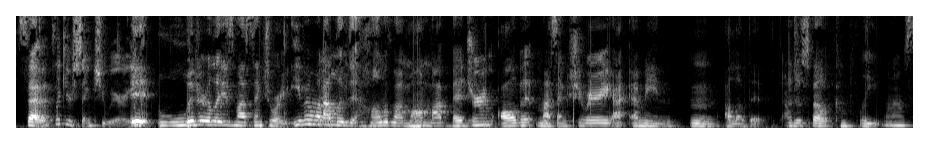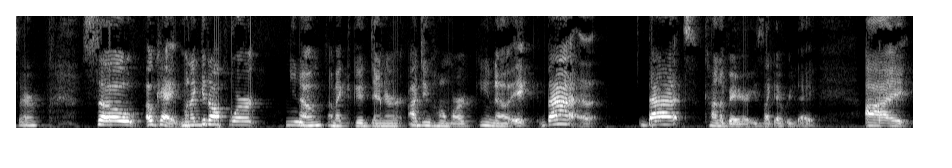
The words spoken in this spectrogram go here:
So It's like your sanctuary. it literally is my sanctuary. Even when I lived at home with my mom, my bedroom, all of it, my sanctuary. I, I mean, mm, I loved it. I just felt complete when I was there. So, okay, when I get off work, you know, I make a good dinner. I do homework. You know, it that that kind of varies like every day. I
